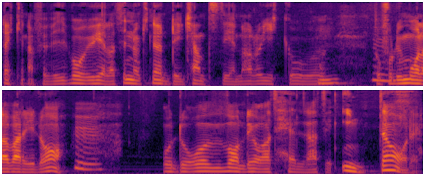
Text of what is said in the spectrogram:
däcken. För vi var ju hela tiden och knödde i kantstenar och gick och Mm. då får du måla varje dag. Mm. Och då valde jag att hellre att inte ha det.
